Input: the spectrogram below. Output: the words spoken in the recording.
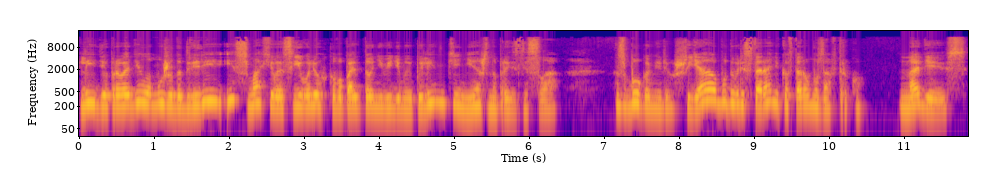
Лидия проводила мужа до дверей и, смахивая с его легкого пальто невидимые пылинки, нежно произнесла. «С Богом, Илюш, я буду в ресторане ко второму завтраку». «Надеюсь».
